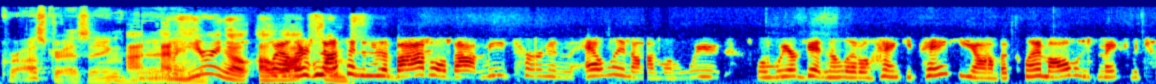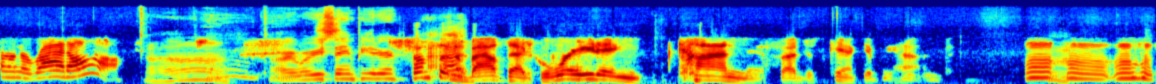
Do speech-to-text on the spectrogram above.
cross dressing. I, I'm hearing a, a well, lot there's from nothing in the Bible about me turning Ellen on when we when we're getting a little hanky panky on, but Clem always makes me turn her right off. Oh. All right, what were you saying, Peter? Something I- about that grating kindness I just can't get behind. Mm-mm, mm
